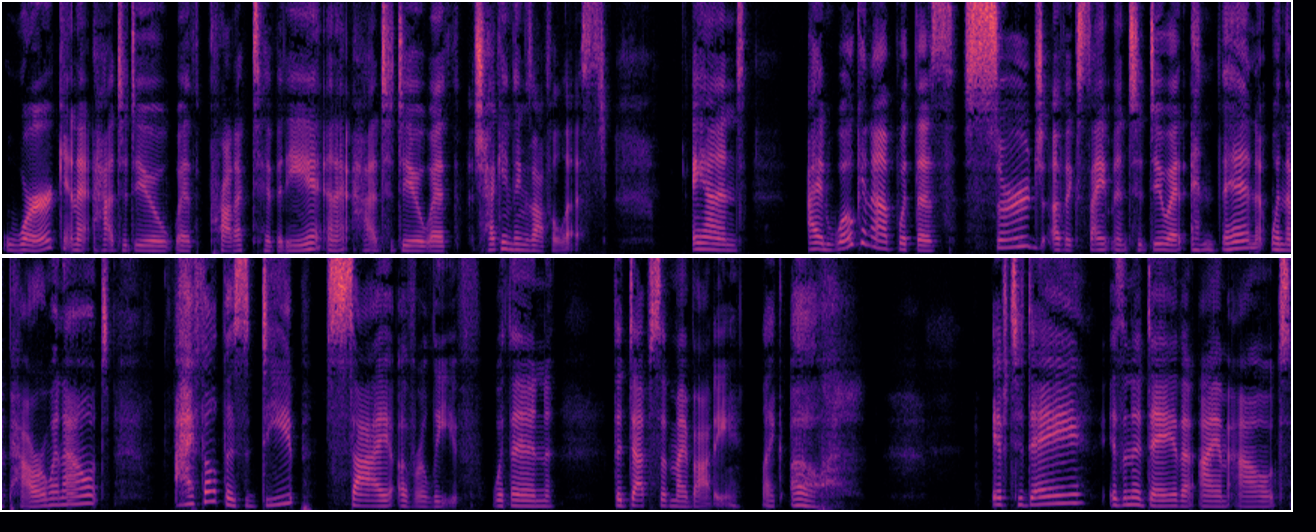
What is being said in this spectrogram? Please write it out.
work, and it had to do with productivity, and it had to do with checking things off a list. And I had woken up with this surge of excitement to do it. And then when the power went out, I felt this deep sigh of relief within the depths of my body. Like, oh, if today isn't a day that I am out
